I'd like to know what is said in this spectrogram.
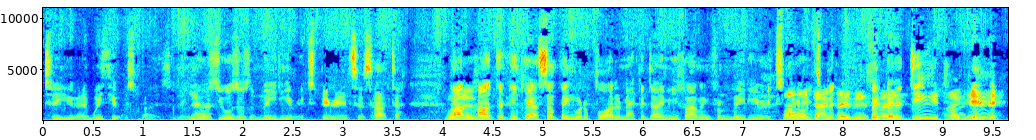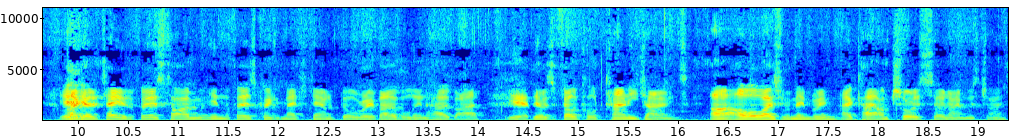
to you uh, with you, I suppose. I mean, Yeah. yours yours was a media experience. It's hard to Well- hard, hard to think how something would apply to macadamia farming from media Oh, experience. don't but, be misled. but it did. I, yeah, yeah. I got to tell you, the first time in the first cricket match down at Bellerive Oval in Hobart, Yeah. there was a fellow called Tony Jones. I I'll always remember him. Okay, I'm sure his surname was Jones,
